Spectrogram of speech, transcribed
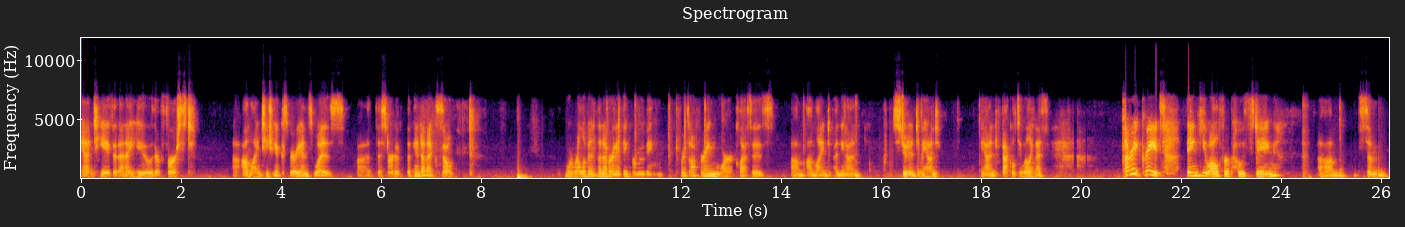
and TAs at NIU, their first uh, online teaching experience was uh, the start of the pandemic. So more relevant than ever. And I think we're moving towards offering more classes um, online depending on student demand and faculty willingness. All right, great. Thank you all for posting um, some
